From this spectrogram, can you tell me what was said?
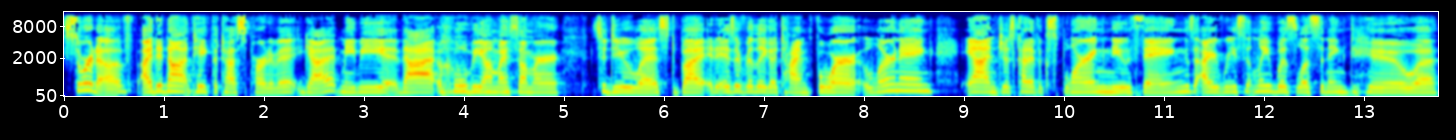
Sort of. I did not take the test part of it yet. Maybe that will be on my summer to do list, but it is a really good time for learning and just kind of exploring new things. I recently was listening to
